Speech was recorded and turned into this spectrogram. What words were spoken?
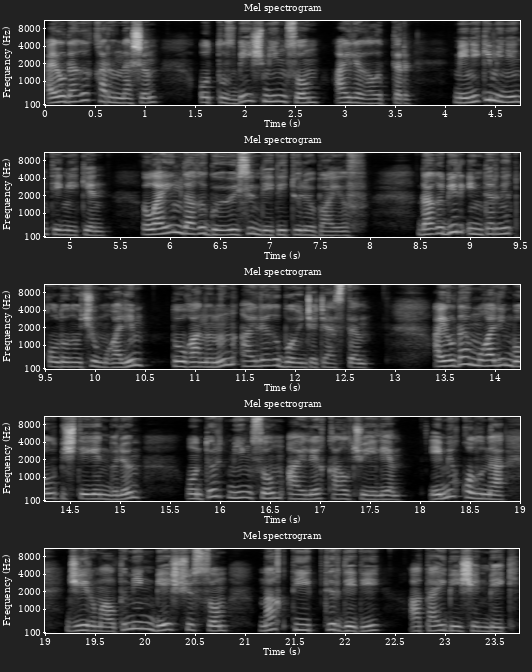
Айылдагы карындашым отуз беш миң сом айлык алыптыр. Меники менен тең экен. Ылайым дагы көбөйсүн деди төлөбаев. Дагы бир интернет колдонуучу мугалим тууганынын айлыгы боюнча жазды. Айылда мугалим болуп иштеген бөлөм он төрт миң сом айлык алчу эле. Эми колуна жыйырма алты миң беш жүз сом нак тийиптир деди атай бейшенбек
